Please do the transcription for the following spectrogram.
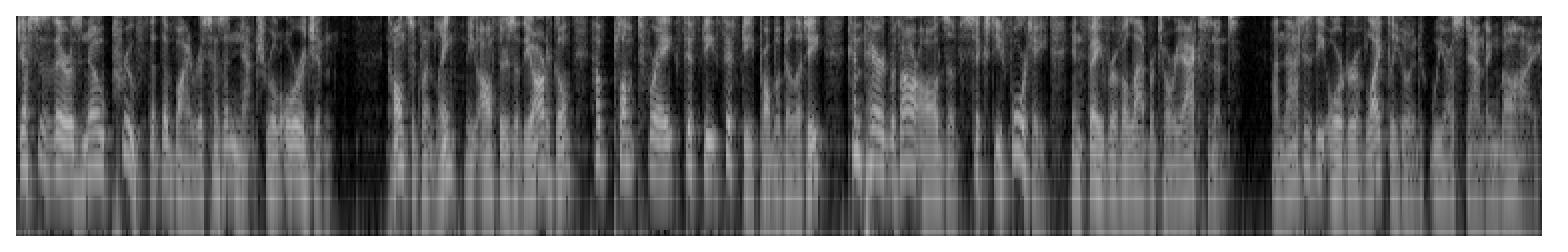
just as there is no proof that the virus has a natural origin. Consequently, the authors of the article have plumped for a 50 50 probability compared with our odds of 60 40 in favor of a laboratory accident. And that is the order of likelihood we are standing by.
